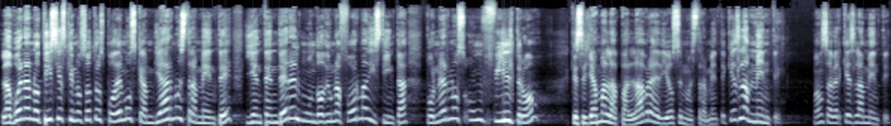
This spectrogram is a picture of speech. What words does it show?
La buena noticia es que nosotros podemos cambiar nuestra mente y entender el mundo de una forma distinta, ponernos un filtro que se llama la palabra de Dios en nuestra mente. ¿Qué es la mente? Vamos a ver qué es la mente.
